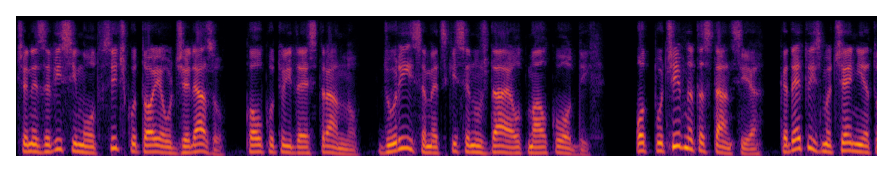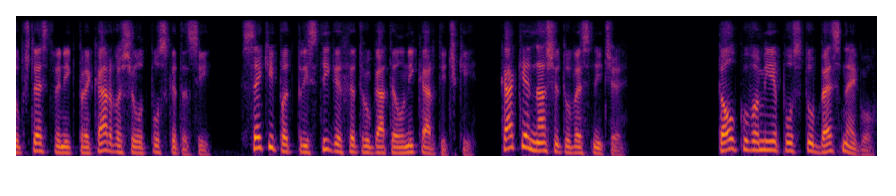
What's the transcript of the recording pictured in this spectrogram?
че независимо от всичко той е от желязо, колкото и да е странно, дори и Самецки се нуждае от малко отдих. От почивната станция, където измъченият общественик прекарваше отпуската си, всеки път пристигаха трогателни картички. Как е нашето вестниче? Толкова ми е пусто без него.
